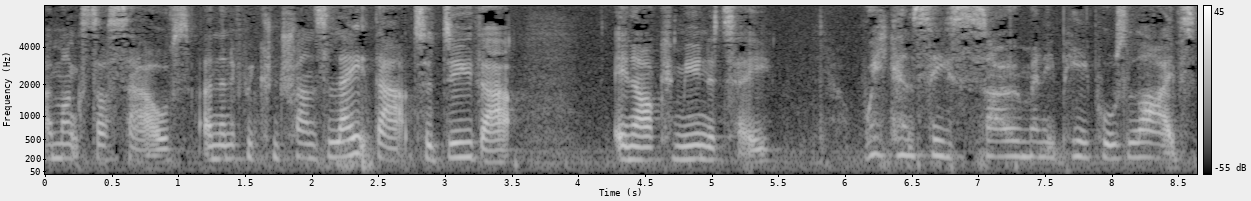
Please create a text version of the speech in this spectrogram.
amongst ourselves, and then if we can translate that to do that in our community, we can see so many people's lives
